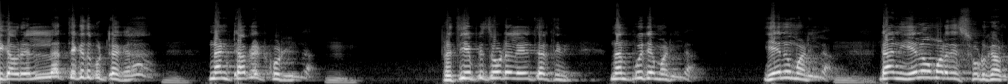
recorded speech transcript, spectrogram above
ಈಗ ಅವರೆಲ್ಲ ತೆಗೆದುಬಿಟ್ಟಾಗ ನಾನು ಟ್ಯಾಬ್ಲೆಟ್ ಕೊಡಲಿಲ್ಲ. ಹ್ಞೂ ಪ್ರತಿ ಎಪಿಸೋಡಲ್ಲಿ ಹೇಳ್ತಾ ಇರ್ತೀನಿ ನಾನು ಪೂಜೆ ಮಾಡಿಲ್ಲ ಏನೂ ಮಾಡಿಲ್ಲ. ನಾನು ಏನೋ ಮಾಡಿದೆ ಸುಡುಗಾಡು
